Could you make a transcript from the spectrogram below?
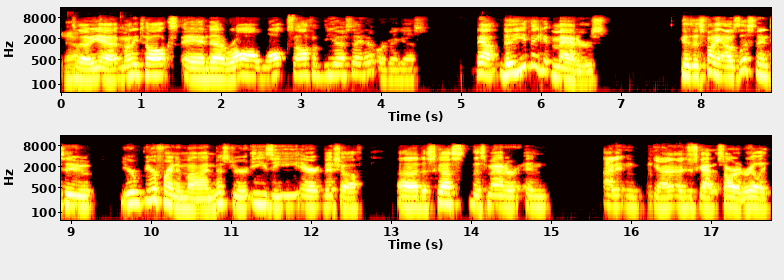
Yeah. So yeah, money talks, and uh, Raw walks off of the USA Network, I guess. Now, do you think it matters? Because it's funny. I was listening to your your friend of mine, Mister Easy Eric Bischoff, uh, discuss this matter, and I didn't. Yeah, I just got it started really.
